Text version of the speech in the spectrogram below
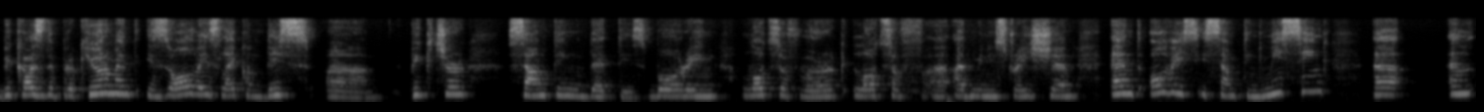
because the procurement is always like on this uh, picture, something that is boring, lots of work, lots of uh, administration, and always is something missing. Uh, and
